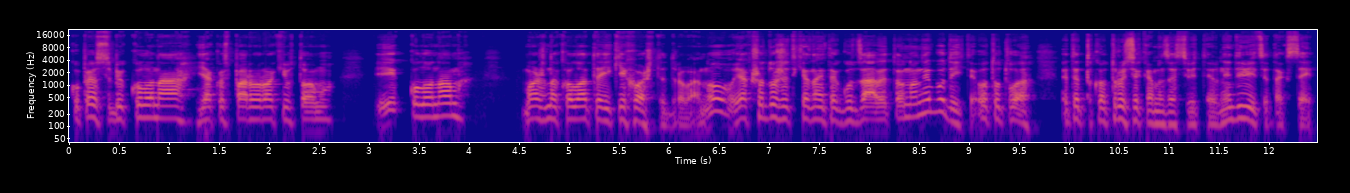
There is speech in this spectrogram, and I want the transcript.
купив собі кулона якось пару років тому, і кулоном можна колоти, які хочете дрова. Ну, якщо дуже таке, знаєте, гудзаве, то воно не буде йти. Отут во, це тако трусиками засвітив. Не дивіться так сильно.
